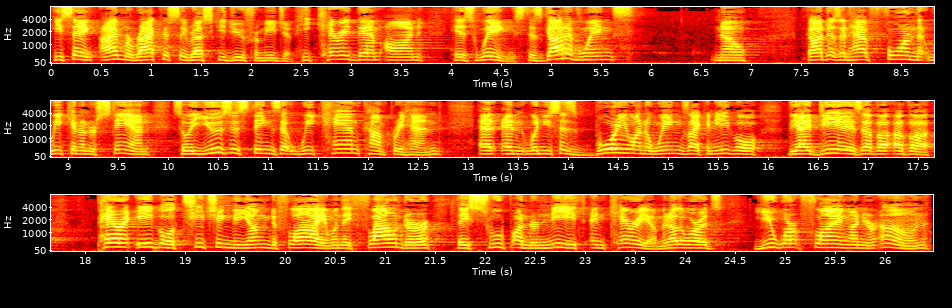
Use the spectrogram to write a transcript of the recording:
He's saying, I miraculously rescued you from Egypt. He carried them on his wings. Does God have wings? No. God doesn't have form that we can understand, so he uses things that we can comprehend. And, and when he says, bore you on the wings like an eagle, the idea is of a, of a parent eagle teaching the young to fly, and when they flounder, they swoop underneath and carry them. In other words, you weren't flying on your own.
